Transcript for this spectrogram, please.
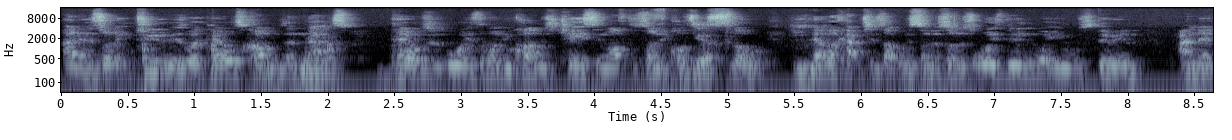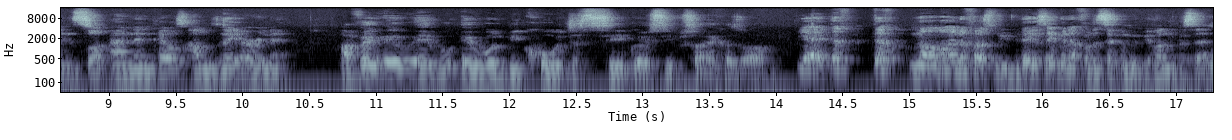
and then Sonic Two is where Tails comes, and that's Tails is always the one who comes chasing after Sonic because Yeah. he's slow. He never catches up with Sonic. Sonic's always doing what he was doing, and then so, and then Tails comes later, innit? I think it, it, it would be cool just to see it go Super Sonic as well. Yeah, def, def, no, not in the first movie. They're saving that for the second movie, hundred percent.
